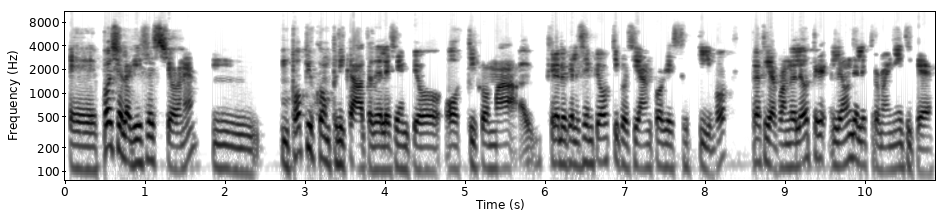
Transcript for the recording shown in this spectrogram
E poi c'è la riflessione, mh, un po' più complicata dell'esempio ottico, ma credo che l'esempio ottico sia ancora istruttivo. In pratica, quando le, otre, le onde elettromagnetiche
